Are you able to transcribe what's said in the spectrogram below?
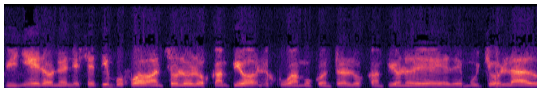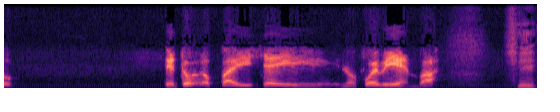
vinieron, en ese tiempo jugaban solo los campeones, jugamos contra los campeones de, de muchos lados, de todos los países y nos fue bien, va. Sí.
